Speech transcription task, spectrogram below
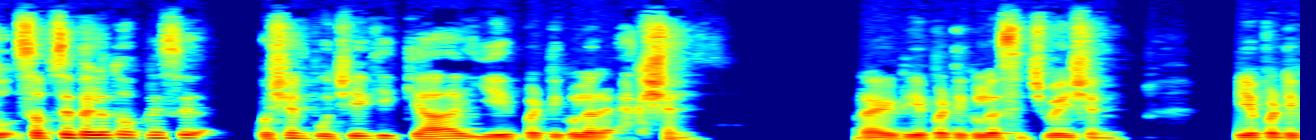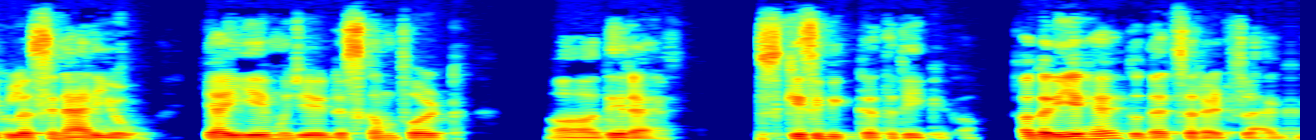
तो सबसे पहले तो अपने से क्वेश्चन पूछिए कि क्या ये पर्टिकुलर एक्शन राइट ये पर्टिकुलर सिचुएशन ये पर्टिकुलर सिनेरियो क्या ये मुझे डिस्कम्फर्ट दे रहा है? किसी भी तरीके का। अगर ये है तो दैट्स अ रेड फ्लैग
